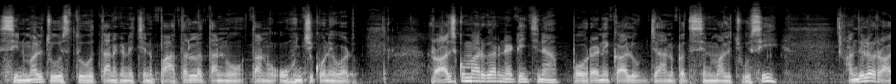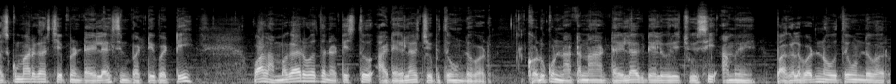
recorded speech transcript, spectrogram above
సినిమాలు చూస్తూ తనకు నచ్చిన పాత్రలో తను తను ఊహించుకునేవాడు. రాజ్ కుమార్ గారు నటించిన పౌరాణికాలు జానపద సినిమాలు చూసి అందులో రాజ్ కుమార్ గారు చెప్పిన డైలాగ్స్ని బట్టి బట్టి వాళ్ళ అమ్మగారి వద్ద నటిస్తూ ఆ డైలాగ్ చెబుతూ ఉండేవాడు. కొడుకు నటన డైలాగ్ డెలివరీ చూసి ఆమె పగలబడి నవ్వుతూ ఉండేవారు.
